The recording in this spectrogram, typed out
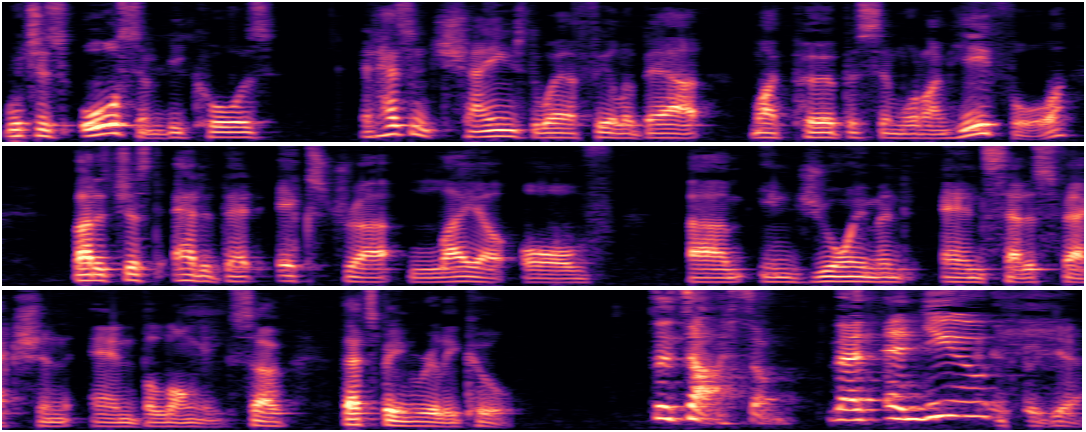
which is awesome because it hasn't changed the way I feel about my purpose and what I'm here for, but it's just added that extra layer of um, enjoyment and satisfaction and belonging. So that's been really cool. That's awesome. That and you yeah.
